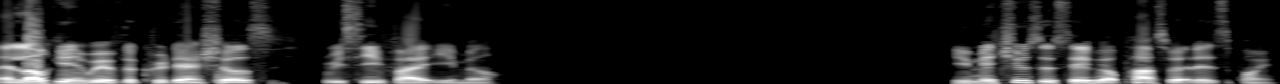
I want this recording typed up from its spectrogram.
and log in with the credentials received via email. You may choose to save your password at this point.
